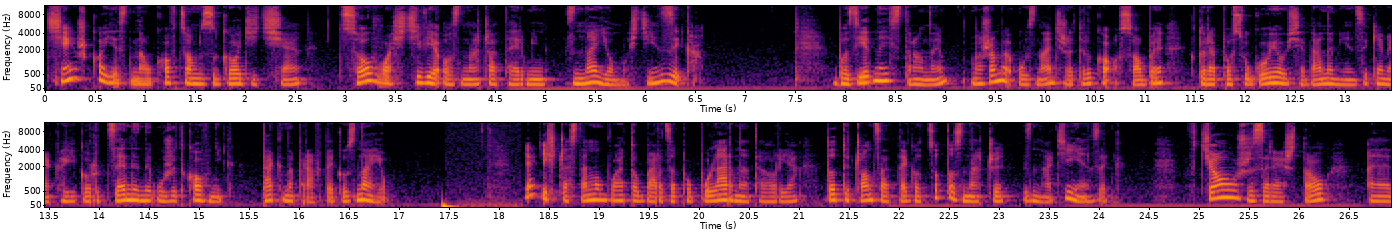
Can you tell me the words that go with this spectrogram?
ciężko jest naukowcom zgodzić się, co właściwie oznacza termin znajomość języka. Bo z jednej strony możemy uznać, że tylko osoby, które posługują się danym językiem jako jego rdzenny użytkownik, tak naprawdę go znają. Jakiś czas temu była to bardzo popularna teoria dotycząca tego, co to znaczy znać język. Wciąż zresztą e,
